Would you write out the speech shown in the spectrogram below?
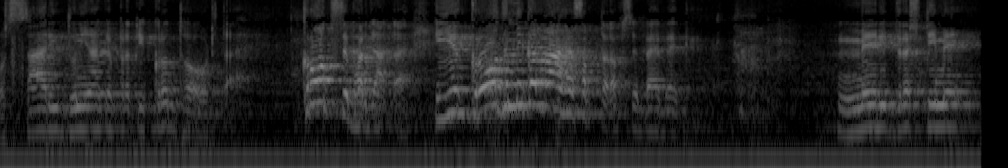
वो सारी दुनिया के प्रति क्रुद्ध हो उठता है। क्रोध से भर जाता है। ये क्रोध निकल रहा है सब तरफ़ से बह बह के। मेरी दृष्टि में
